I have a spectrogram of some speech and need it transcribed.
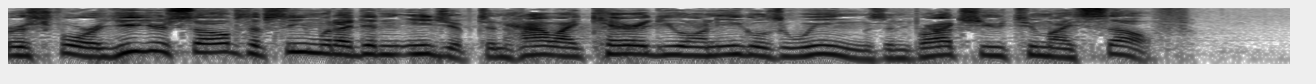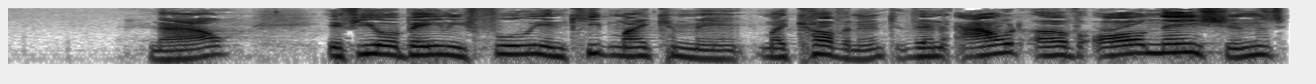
Verse 4 You yourselves have seen what I did in Egypt, and how I carried you on eagle's wings and brought you to myself. Now, if you obey me fully and keep my, command, my covenant, then out of all nations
